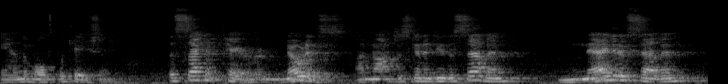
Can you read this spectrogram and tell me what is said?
and the multiplication. The second pair, notice I'm not just going to do the 7. Negative 7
